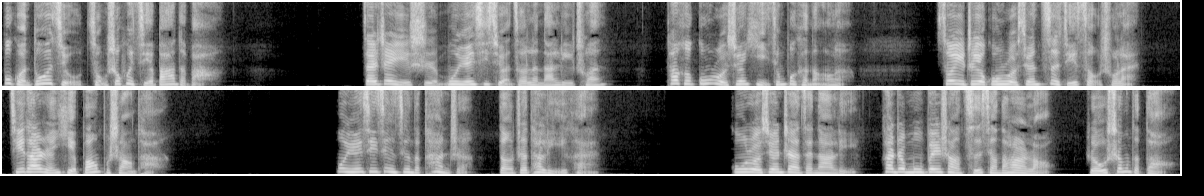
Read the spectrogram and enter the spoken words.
不管多久，总是会结疤的吧。在这一世，莫云熙选择了南离川。他和龚若轩已经不可能了，所以只有龚若轩自己走出来，其他人也帮不上他。莫云熙静静的看着，等着他离开。龚若轩站在那里，看着墓碑上慈祥的二老，柔声的道：“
